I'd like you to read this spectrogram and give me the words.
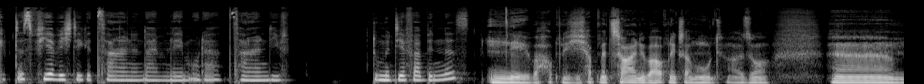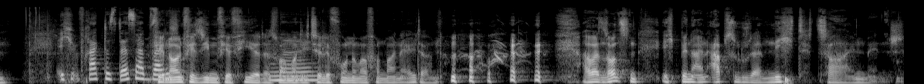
Gibt es vier wichtige Zahlen in deinem Leben oder Zahlen, die du mit dir verbindest? Nee, überhaupt nicht. Ich habe mit Zahlen überhaupt nichts am Hut. Also ähm, ich frage das deshalb, weil 494744, das war mal die Telefonnummer von meinen Eltern. Aber ansonsten, ich bin ein absoluter Nicht-Zahlenmensch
